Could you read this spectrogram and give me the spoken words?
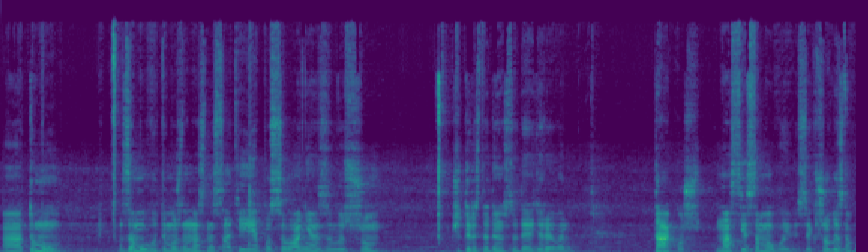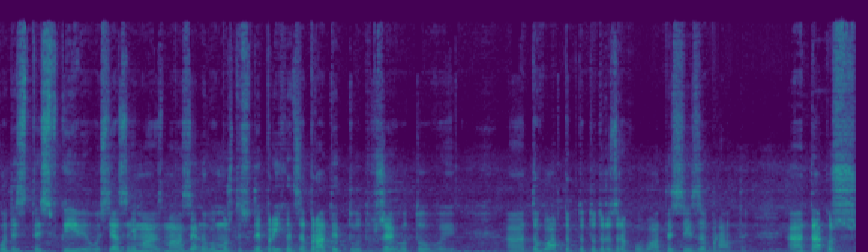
А, тому замовити можна у нас на сайті, є посилання, залишу 499 гривень. Також у нас є самовивіз. Якщо ви знаходитесь в Києві, ось я знімаю з магазину, ви можете сюди приїхати, забрати тут вже готовий товар, тобто тут розрахуватися і забрати. А також,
